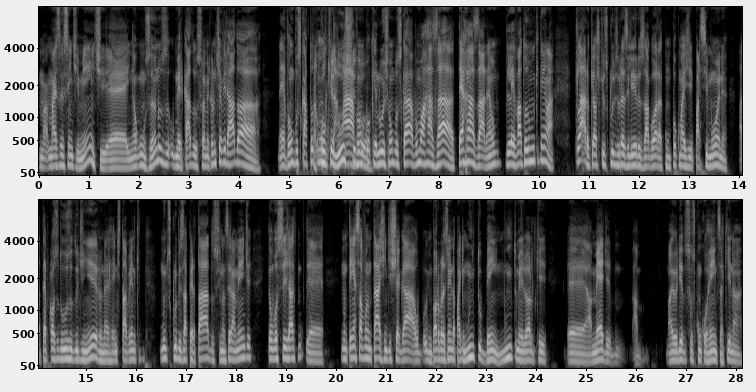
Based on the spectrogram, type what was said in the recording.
mais recentemente, é, em alguns anos, o mercado sul-americano tinha virado a né? Vamos buscar todo a mundo que tá lá, do... vamos coqueluche, vamos buscar, vamos arrasar, terra arrasada, né? Vamos levar todo mundo que tem lá. Claro que eu acho que os clubes brasileiros agora, com um pouco mais de parcimônia, até por causa do uso do dinheiro, né? A gente tá vendo que muitos clubes apertados financeiramente, então você já é, não tem essa vantagem de chegar, embora o Brasil ainda pague muito bem, muito melhor do que é, a média, a maioria dos seus concorrentes aqui na,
